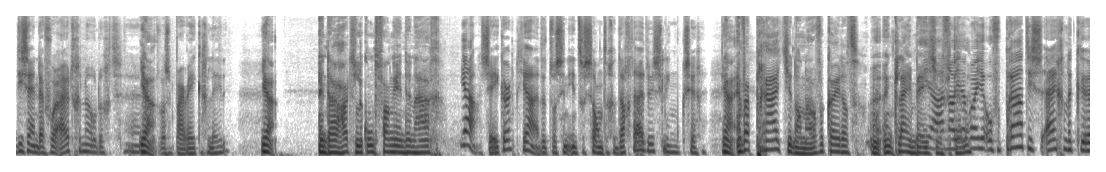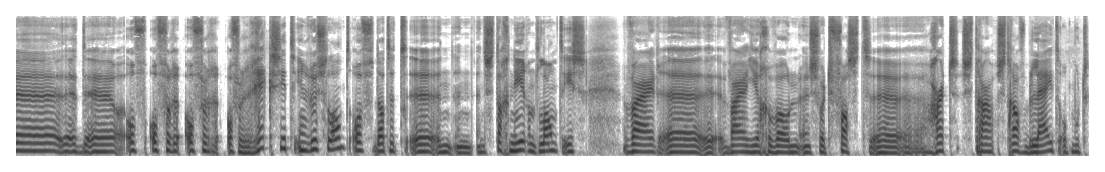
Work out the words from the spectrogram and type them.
Die zijn daarvoor uitgenodigd. Ja. Dat was een paar weken geleden. Ja. En daar hartelijk ontvangen in Den Haag. Ja, zeker. Ja, dat was een interessante gedachtenuitwisseling, moet ik zeggen. Ja, en waar praat je dan over? Kan je dat eh, een klein beetje ja, nou vertellen? ja, waar je over praat is eigenlijk eh, de, of, of, er, of, er, of er rek zit in Rusland... of dat het eh, een, een, een stagnerend land is... Waar, waar je gewoon een soort vast, hard stra- strafbeleid op moet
